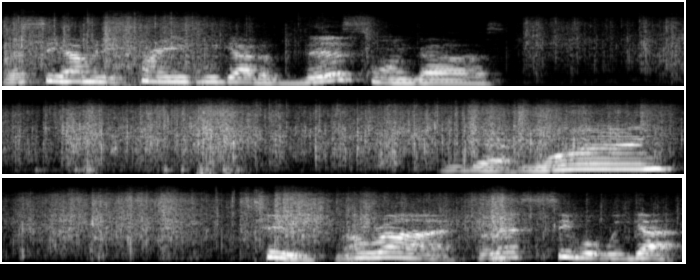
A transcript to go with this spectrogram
Let's see how many trains we got of this one, guys. We got one, two. All right, so let's see what we got.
